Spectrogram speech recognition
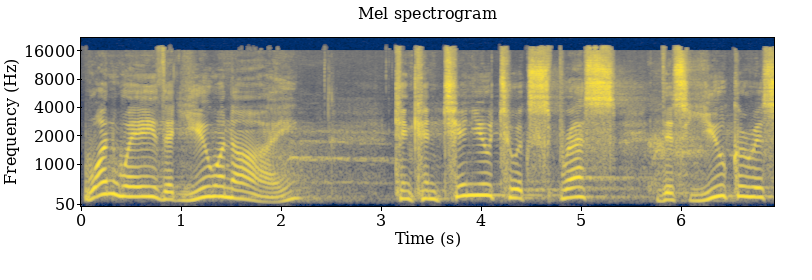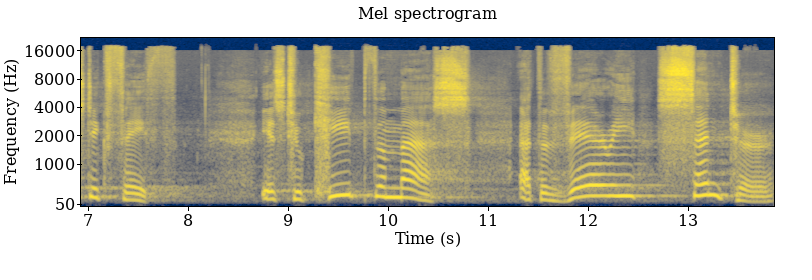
One way that you and I can continue to express this Eucharistic faith is to keep the Mass at the very center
